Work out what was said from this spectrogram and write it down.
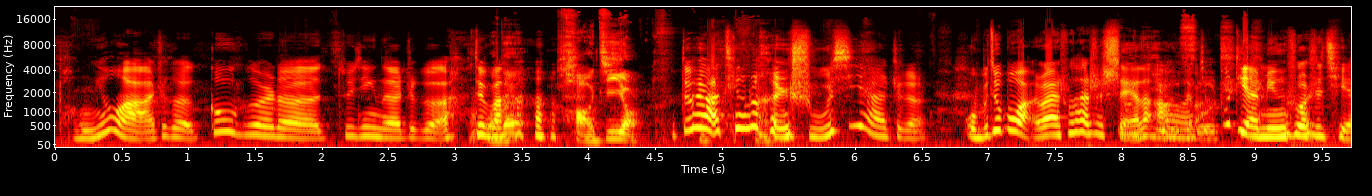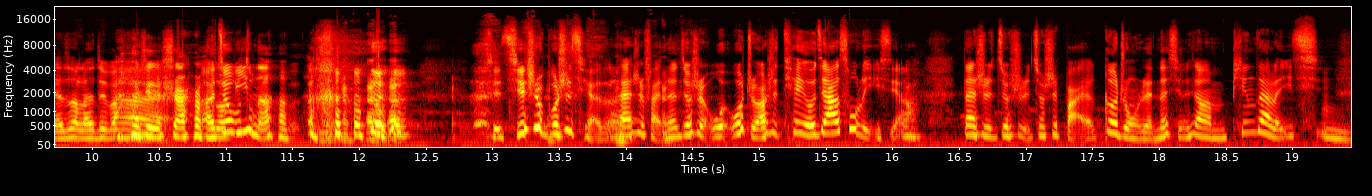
朋友啊？这个勾哥的最近的这个对吧？好基友，对啊，听着很熟悉啊，这个我们就不往外说他是谁了啊，就不点名说是茄子了，对吧？哎这个事儿啊就何必呢？其其实不是茄子，但是反正就是我我主要是添油加醋了一些啊，但是就是就是把各种人的形象拼在了一起。嗯，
